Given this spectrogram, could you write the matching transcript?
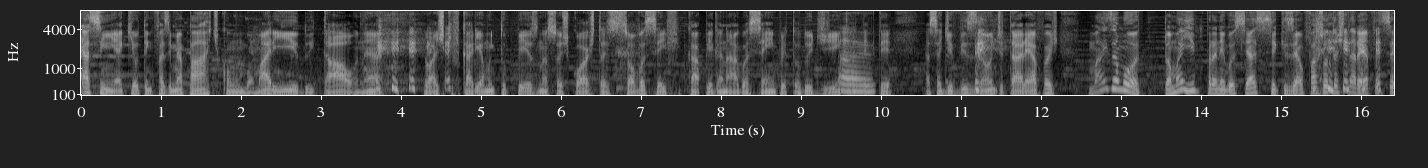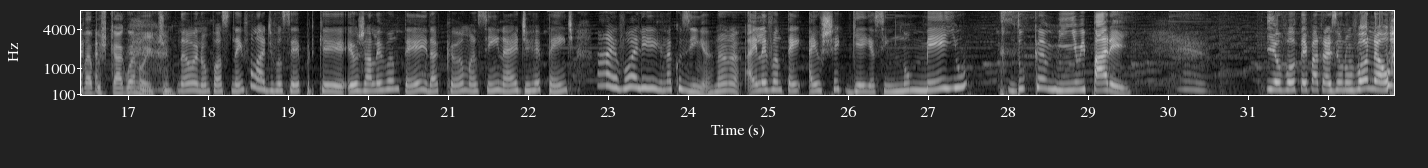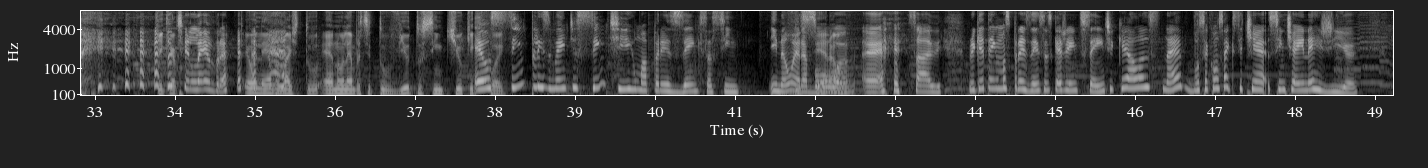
É assim, é que eu tenho que fazer minha parte como um bom marido e tal, né? Eu acho que ficaria muito peso nas suas costas só você e ficar pegando água sempre, todo dia. Então Ai. tem que ter essa divisão de tarefas. Mas, amor, tamo aí pra negociar. Se você quiser, eu faço outras tarefas e você vai buscar água à noite. Não, eu não posso nem falar de você porque eu já levantei da cama assim, né, de repente. Ah, eu vou ali na cozinha. Não, não. Aí levantei, aí eu cheguei assim no meio do caminho e parei. E eu voltei pra trás, eu não vou não. Que que tu eu, te lembra? eu lembro, mas tu. Eu não lembro se tu viu, tu sentiu, o que, que eu foi? simplesmente senti uma presença assim. E não era Visceral. boa. É, sabe? Porque tem umas presenças que a gente sente que elas, né? Você consegue sentir, sentir a energia.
